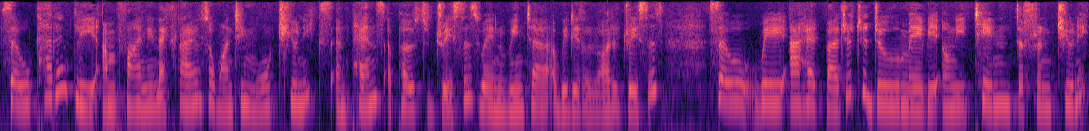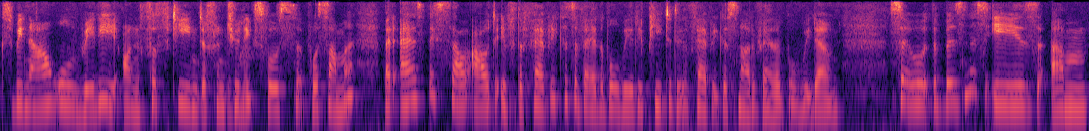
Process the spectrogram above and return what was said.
So currently, I'm finding that clients are wanting more tunics and pants opposed to dresses. Where in winter we did a lot of dresses. So we I had budget to do maybe only 10 different tunics. We're now already on 15 different tunics for for summer. But as they sell out, if the fabric is available, we repeat it. If the fabric is not available, we don't. So the business is um,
